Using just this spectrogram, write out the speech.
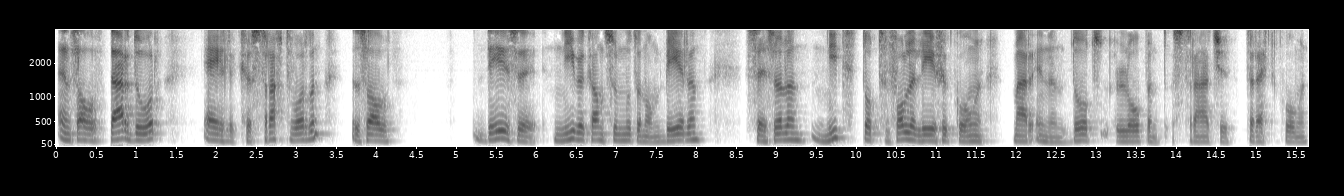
en zal daardoor eigenlijk gestraft worden, zal deze nieuwe kansen moeten ontberen. Zij zullen niet tot volle leven komen, maar in een doodlopend straatje terechtkomen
